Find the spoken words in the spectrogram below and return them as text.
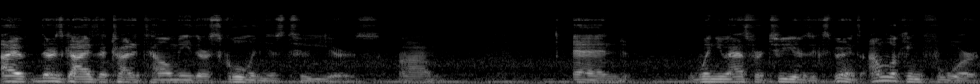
I there's guys that try to tell me their schooling is two years. Um, and when you ask for two years experience, I'm looking for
